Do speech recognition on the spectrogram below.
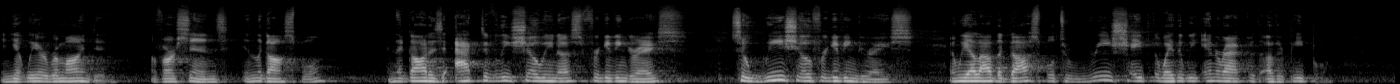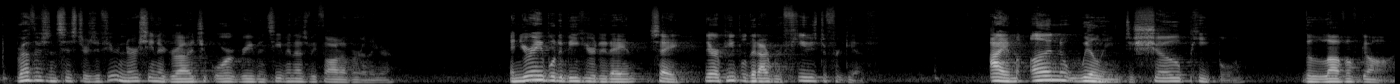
And yet we are reminded of our sins in the gospel and that God is actively showing us forgiving grace. So we show forgiving grace and we allow the gospel to reshape the way that we interact with other people. Brothers and sisters, if you're nursing a grudge or a grievance, even as we thought of earlier, and you're able to be here today and say, There are people that I refuse to forgive, I am unwilling to show people the love of God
